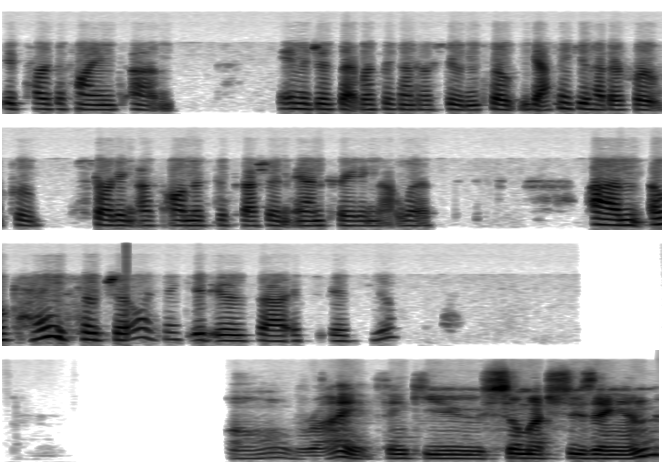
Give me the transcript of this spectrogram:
it's hard to find um, images that represent our students. So yeah, thank you, Heather, for, for starting us on this discussion and creating that list. Um, okay, so Joe, I think it is, uh, it's, it's you. All right. Thank you so much, Suzanne.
